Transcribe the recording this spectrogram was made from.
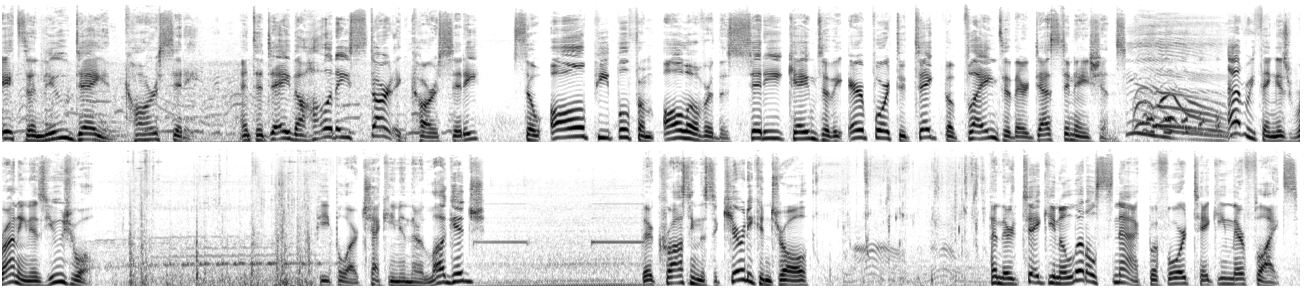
It's a new day in Car City, and today the holidays start in Car City. So all people from all over the city came to the airport to take the plane to their destinations. Everything is running as usual. People are checking in their luggage. They're crossing the security control. And they're taking a little snack before taking their flights.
